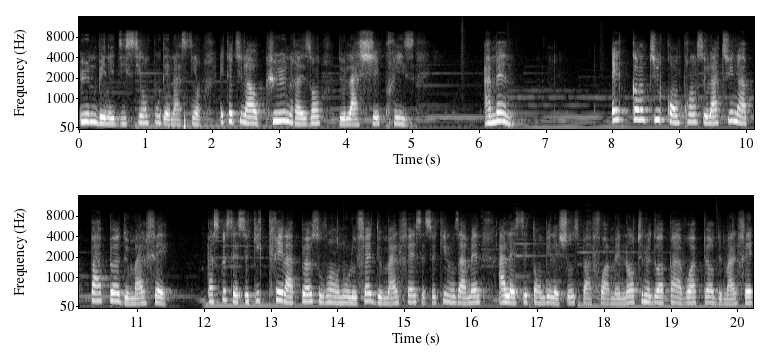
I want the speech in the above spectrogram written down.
une bénédiction pour des nations et que tu n'as aucune raison de lâcher prise. Amen. Et quand tu comprends cela, tu n'as pas peur de mal faire. Parce que c'est ce qui crée la peur souvent en nous. Le fait de mal faire, c'est ce qui nous amène à laisser tomber les choses parfois. Mais non, tu ne dois pas avoir peur de mal faire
